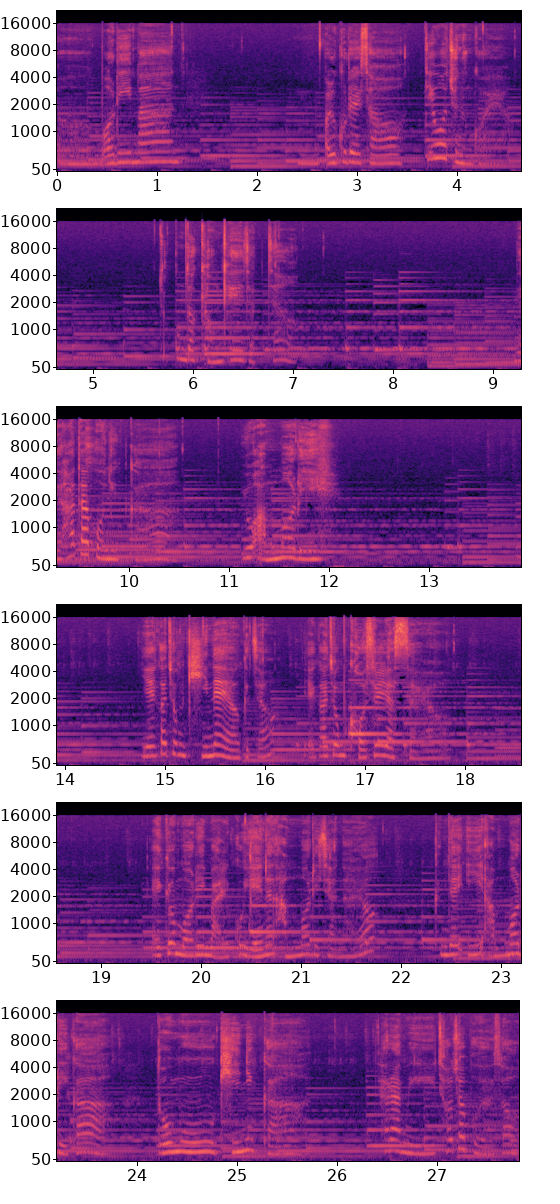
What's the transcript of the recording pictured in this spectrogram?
어, 머리만 음, 얼굴에서 띄워주는 거예요. 조금 더 경쾌해졌죠? 네, 하다 보니까 요 앞머리 얘가 좀 기네요. 그죠? 얘가 좀 거슬렸어요. 애교 머리 말고 얘는 앞머리잖아요. 근데 이 앞머리가 너무 기니까 사람이 처져 보여서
